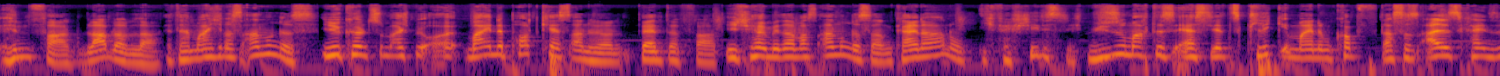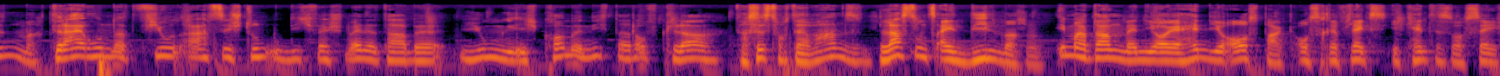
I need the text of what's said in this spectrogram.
Hinfahrt, bla bla bla, dann mache ich was anderes. Ihr könnt zum Beispiel meine Podcasts anhören während der Fahrt. Ich höre mir dann was anderes an. Keine Ahnung. Ich verstehe das nicht. Wieso macht es erst jetzt Klick in meinem Kopf, dass das alles keinen Sinn macht? 384 Stunden, die ich verschwendet habe. Junge, ich komme nicht darauf klar. Das ist doch der Wahnsinn. Lasst uns einen Deal machen. Immer dann, wenn ihr euer Handy auspackt, aus Reflex, ihr kennt es doch safe,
